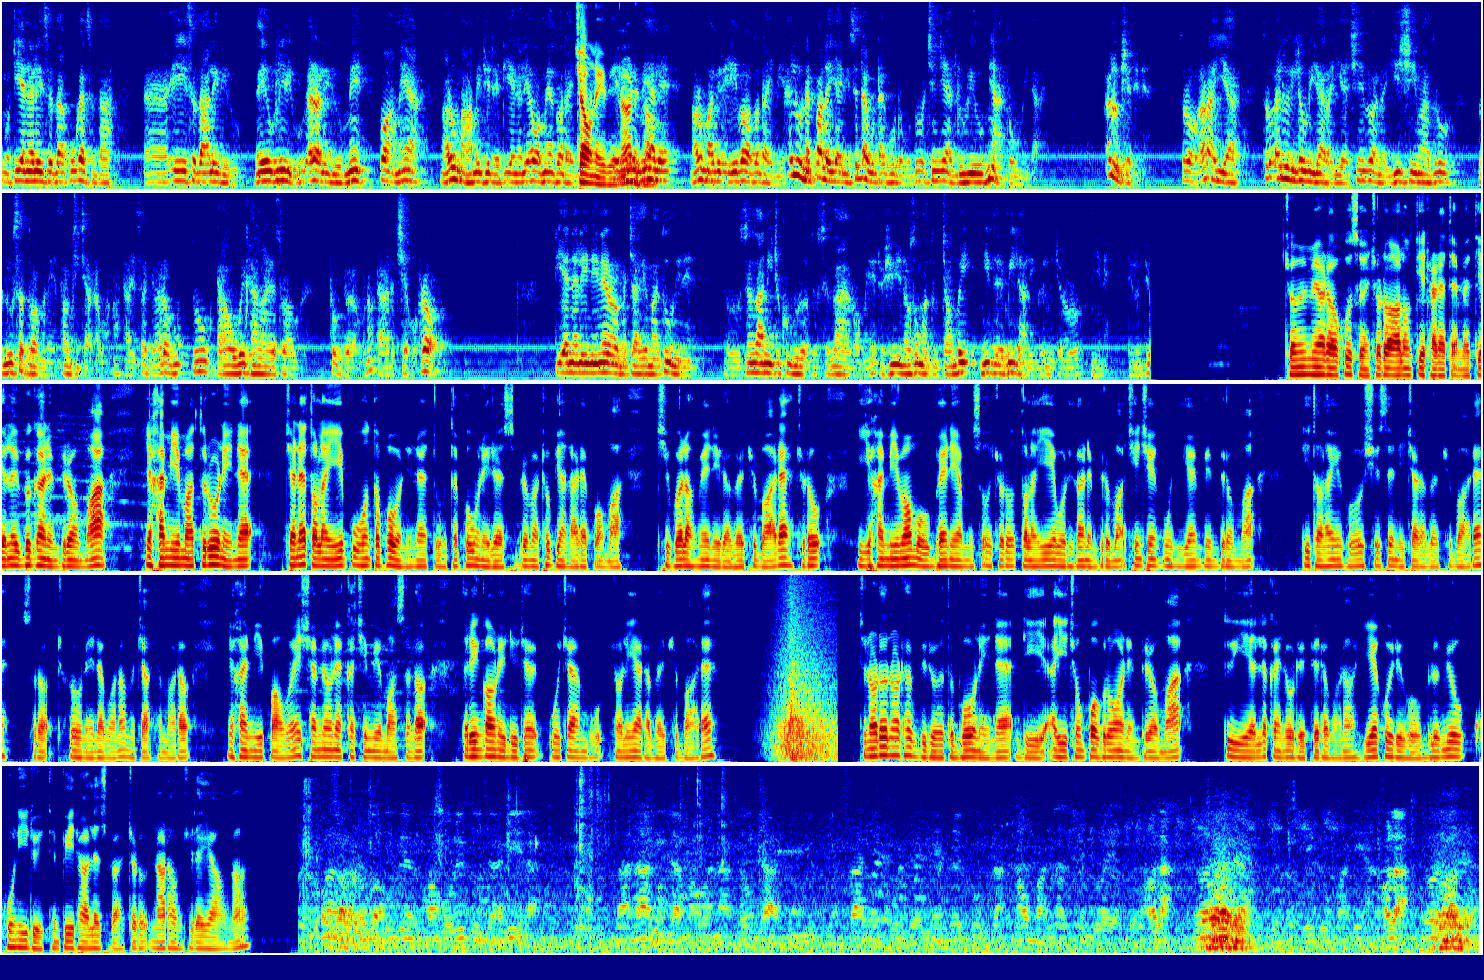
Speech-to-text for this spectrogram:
ဟို TNL စစ်သားကိုကတ်စစ်သား အဲအေးစစ်သားလေးတွေကိုနေရုပ်ကလေးတွေကိုအဲ့ဒါလေးတွေကိုမင်းတော့မင်းကငါတို့မဟာမိဖြစ်တဲ့ TNL ရောမင်းတော့တိုက်ကြောက်နေပြီနော်ဒီမမှာင်းကလည်းငါတို့မဟာမိဖြစ်တဲ့အေးဘောတော့တိုက်ပြီအဲ့လိုနဲ့ပတ်လက်ရိုက်ပြီးစစ်တပ်ကိုတိုက်ဖို့တော့သူတို့ချင်းချင်းကလူတွေကိုမျှသုံးနေကြတယ်အဲ့လိုဖြစ်နေတယ်ဆိုတော့အဲ့ဒါကြီးကသူတို့အဲ့လိုလုပ်နေကြတာကြီးကရှင်းပြရတော့ရေရှည်မှာသူတို့ဘယ်လိုဆက်သွားမလဲစောင့်ကြည့်ကြတာပေါ့နော်ဒါကြီးဆက်ကြအဲ့တော့သူတို့ဒါကိုဝေခံလာရဲဆိုတော့ထုတ်ပြောတာပေါ့နော်ဒါတစ်ချက်ပေါ့အဲ့တော့ TNL အနေနဲ့တော့မကြခင်မှာသူ့အနေနဲ့ဟိုစဉ်းစားနည်းတစ်ခုခုတော့သူစဉ်းစားရတော့မယ်တဖြည်းဖြည်းနောက်ဆုံးမှသူကြောင်ပိတ်မိတယ်မိလာလိမ့်မယ်လို့ကျွန်တော်တို့မြင်တယ်ဒီလိုပြော ကျော်မင်းများတော့အခုဆိုရင်ကျွန်တော်အားလုံးတည်ထားတဲ့တိုင်ပဲတင်လေးဘက်ကနေပြီးတော့မှရခိုင်မြေမှာသူတို့အနေနဲ့ကျန်တဲ့တော်လိုင်းရေးပူဝန်တပ်ဖွဲ့ဝင်တွေနဲ့သူတပ်ဖွဲ့ဝင်နေတဲ့စပရမထုတ်ပြန်လာတဲ့ပုံမှာခြေခွဲလောက်မြင်နေတာပဲဖြစ်ပါတယ်ကျွန်တော်ရခိုင်မြေမှာမဟုတ်ဘဲနေရမဆိုကျွန်တော်တော်လိုင်းရေးဘော်တွေကနေပြီးတော့မှအချင်းချင်းကူညီရိုင်းပင်ပြီးတော့မှဒီတော်လိုင်းရေးကိုရှေ့ဆက်နေကြတာပဲဖြစ်ပါတယ်ဆိုတော့ကျွန်တော်အနေနဲ့ပေါ့နော်မကြခင်မှာတော့ရခိုင်မြေပါဝင်ရှမ်းမြောင်းနဲ့ကချင်မြေမှာဆိုတော့တရင်ကောင်းတွေဒီထက်ပိုချမ်းမှုမျှော်လင့်ရတာပဲဖြစ်ပါတယ်ကျွန်တော်တို့နောက်ထပ်ဗီဒီယိုသဘောအနေနဲ့ဒီအရေးချုံပေါကရောကနေပြီးတော့မှ သူ့ရဲ့လက်ကင်တို့တွေဖြစ်တော့ပါတော့ရဲခွေတွေကိုဘယ်လိုမျိုးခိုးနီးတွေတင်ပေးထားလဲဆိုတာကျွန်တော်နားထောင်ကြည့်လိုက်ရအောင်နော်ဦးပြန်ဖောင်ပေါ်လေးဆိုတာလေလားဒါနာဒီလာမဝနာသုံးကြပြီးပြန်စနေကိုလည်းလည်းမြစ်ကိုကနောက်မှတော့ရှင်းသွဲရဟုတ်လားဟုတ်ပါဗျာဒီလိုမှတရားဟုတ်လားဟုတ်ပါဗျာ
